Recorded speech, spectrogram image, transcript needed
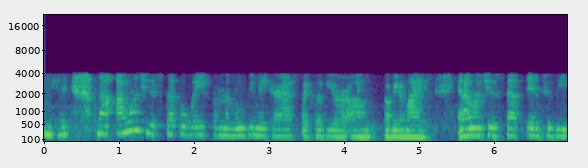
Okay. Now I want you to step away from the movie maker aspects of your um, of your life, and I want you to step into the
